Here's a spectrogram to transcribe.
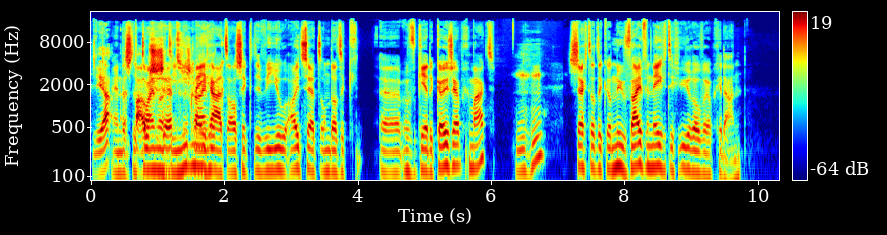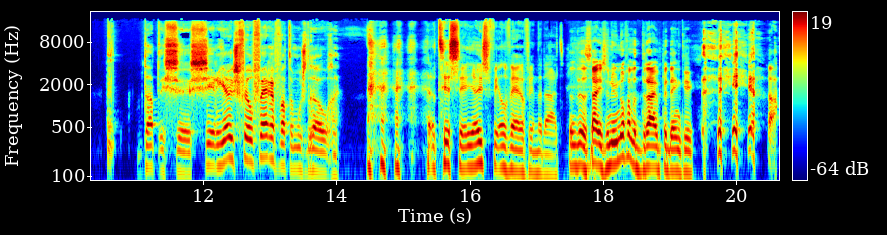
Ja. En dat is de timer die niet meegaat als ik de Wii U uitzet omdat ik eh, een verkeerde keuze heb gemaakt. Mhm. Zegt dat ik er nu 95 uur over heb gedaan. Dat is eh, serieus veel verf wat er moest drogen. Het is serieus veel verf inderdaad. Dan zijn ze nu nog aan het druipen, denk ik. ja.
